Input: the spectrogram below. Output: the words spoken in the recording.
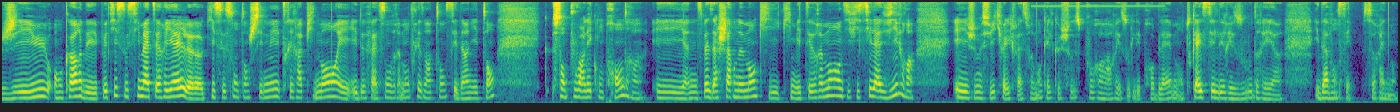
j'ai eu encore des petits soucis matériels qui se sont enchaînés très rapidement et, de façon vraiment très intense ces derniers temps sans pouvoir les comprendre et une espèce d'acharnement qui, m'était vraiment difficile à vivre et je me suis dit qu'il fallait que je fasse vraiment quelque chose pour euh, résoudre les problèmes, en tout cas essayer de les résoudre et, euh, d'avancer sereinement.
